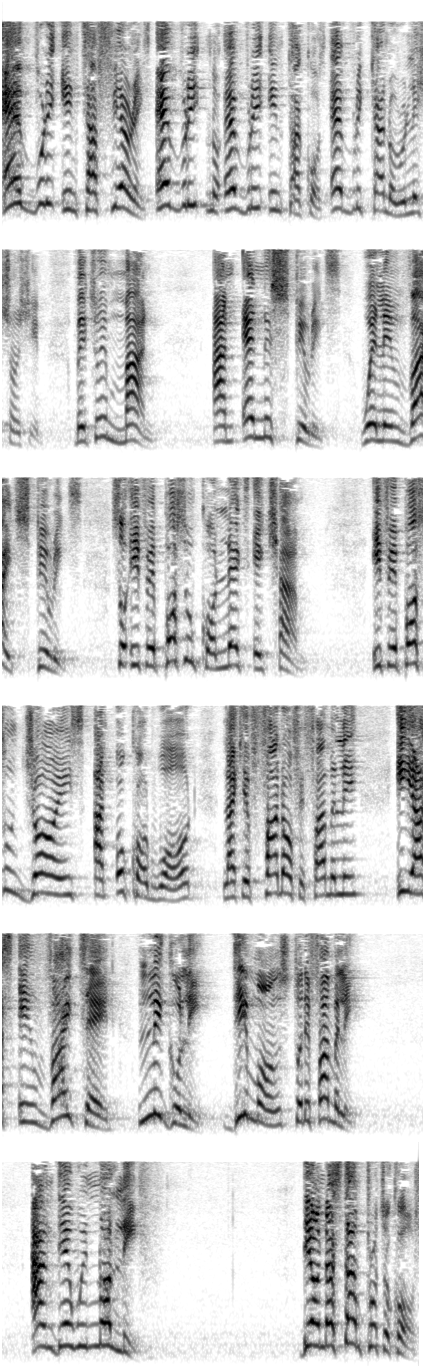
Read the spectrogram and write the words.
Every interference, every, no, every intercourse, every kind of relationship between man and any spirits will invite spirits so if a person collects a charm, if a person joins an occult world, like a father of a family, he has invited legally demons to the family. And they will not leave. They understand protocols.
